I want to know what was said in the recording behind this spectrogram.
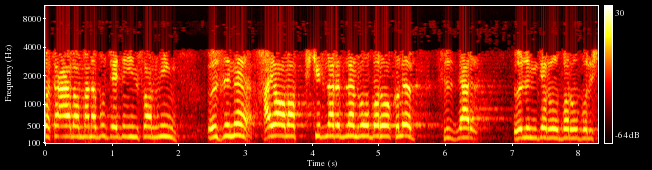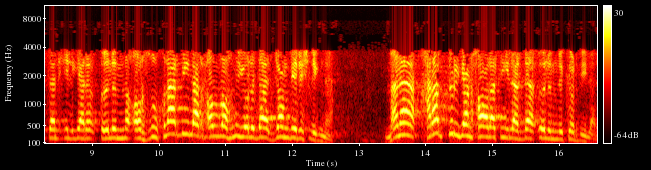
va taolo mana bu joyda insonning o'zini hayolot fikrlari bilan ro'baro qilib sizlar o'limga ro'baro bo'lishdan ilgari o'limni orzu qilardinglar ollohni yo'lida jon berishlikni. Mana qarab turgan holatinglarda o'limni ko'rdinglar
